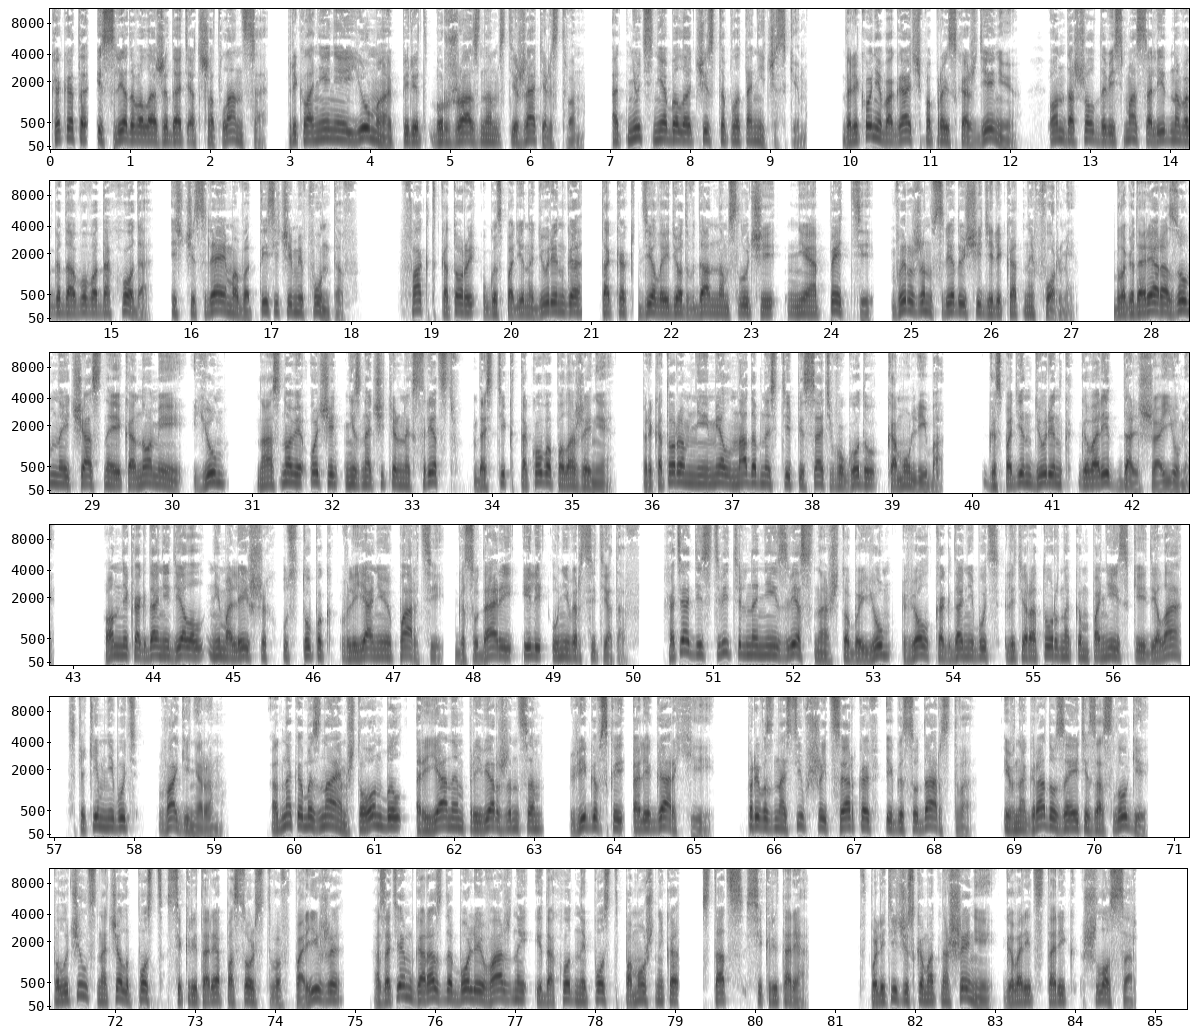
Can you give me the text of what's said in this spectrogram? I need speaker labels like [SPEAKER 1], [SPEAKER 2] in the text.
[SPEAKER 1] Как это и следовало ожидать от шотландца, преклонение Юма перед буржуазным стяжательством отнюдь не было чисто платоническим. Далеко не богач по происхождению, он дошел до весьма солидного годового дохода, исчисляемого тысячами фунтов. Факт, который у господина Дюринга, так как дело идет в данном случае не о Петти, выражен в следующей деликатной форме. Благодаря разумной частной экономии Юм на основе очень незначительных средств достиг такого положения, при котором не имел надобности писать в угоду кому-либо. Господин Дюринг говорит дальше о Юме. Он никогда не делал ни малейших уступок влиянию партий, государей или университетов. Хотя действительно неизвестно, чтобы Юм вел когда-нибудь литературно-компанейские дела с каким-нибудь Вагенером. Однако мы знаем, что он был рьяным приверженцем виговской олигархии, превозносившей церковь и государство, и в награду за эти заслуги получил сначала пост секретаря посольства в Париже, а затем гораздо более важный и доходный пост помощника статс-секретаря. В политическом отношении, говорит старик Шлоссер,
